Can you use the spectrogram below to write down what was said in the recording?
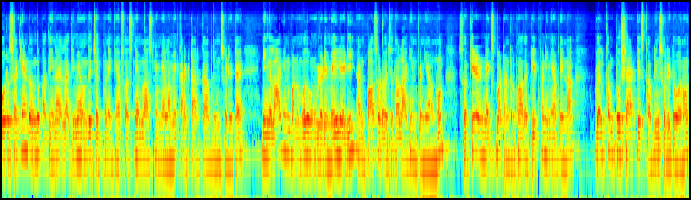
ஒரு செகண்ட் வந்து பார்த்தீங்கன்னா எல்லாத்தையுமே வந்து செக் பண்ணிக்கங்க. ஃபர்ஸ்ட் நேம் லாஸ்ட் நேம் எல்லாமே கரெக்டாக இருக்கா அப்படின்னு சொல்லிட்டு நீங்கள் லாகின் பண்ணும்போது உங்களுடைய மெயில் ஐடி அண்ட் பாஸ்வேர்டை வச்சு தான் லாகின் பண்ணி ஆகணும் ஸோ கீழே நெக்ஸ்ட் பட்டன் இருக்கும். அதை கிளிக் பண்ணீங்க அப்படின்னா வெல்கம் டு ஷேர் டிஸ்க் அப்படின்னு சொல்லிட்டு வரும்.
